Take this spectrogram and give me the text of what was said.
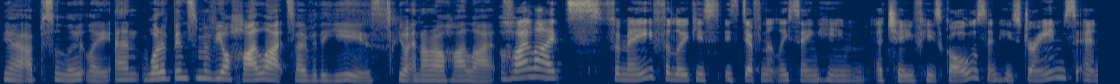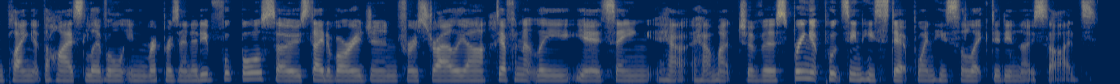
Yeah, absolutely. And what have been some of your highlights over the years? Your NRL highlights? Highlights for me, for Luke, is, is definitely seeing him achieve his goals and his dreams and playing at the highest level in representative football. So state of origin for Australia. Definitely, yeah, seeing how, how much of a spring it puts in his step when he's selected in those sides.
